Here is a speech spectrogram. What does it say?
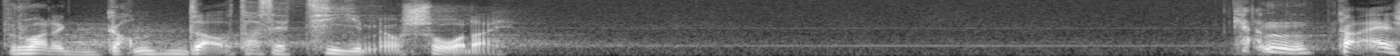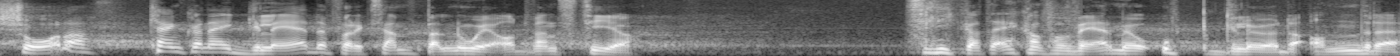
For hun hadde gadda å ta seg tid med å se dem. Hvem kan jeg se? da? Hvem kan jeg glede f.eks. nå i adventstida? Slik at jeg kan få være med å oppgløde andre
